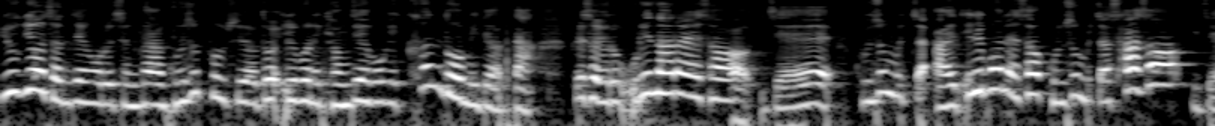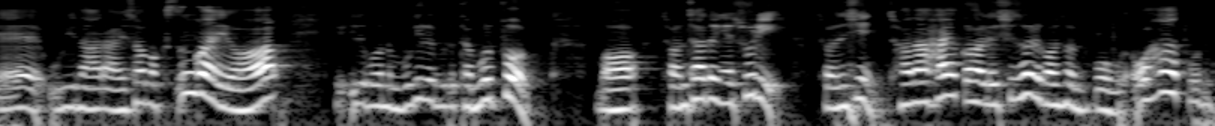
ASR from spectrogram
6.25 전쟁으로 증가한 군수품 수요도 일본의 경제 회복에 큰 도움이 되었다. 그래서 여러분 우리나라에서 이제 군수물자 아 일본에서 군수물자 사서 이제 우리나라에서 막 쓴 거예요. 일본은 무기를 비롯한 물품 뭐 전차 등의 수리, 전신, 전화 하역과 관련 시설을 건설 뭐 와돈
